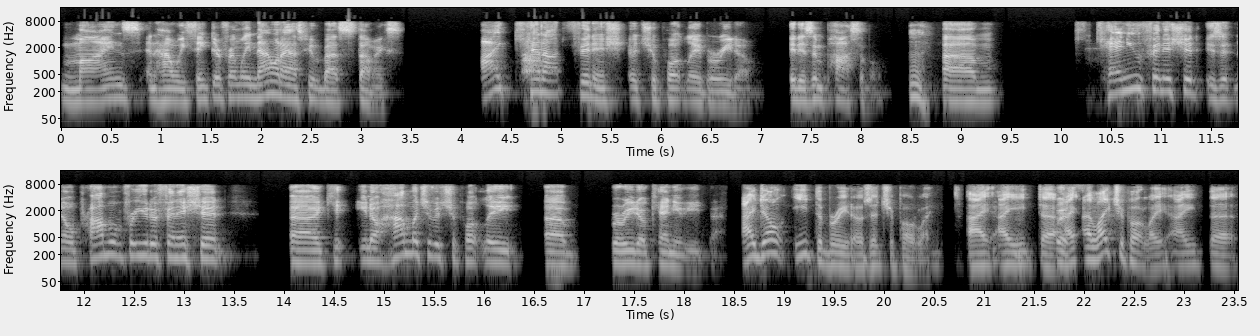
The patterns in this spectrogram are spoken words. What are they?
minds and how we think differently. Now when I want to ask people about stomachs. I cannot finish a Chipotle burrito. It is impossible. Mm. Um, can you finish it? Is it no problem for you to finish it? Uh, you know, how much of a Chipotle uh, burrito can you eat, Ben? I don't eat the burritos at Chipotle. I, I eat. Uh, I, I, like Chipotle. I eat the,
